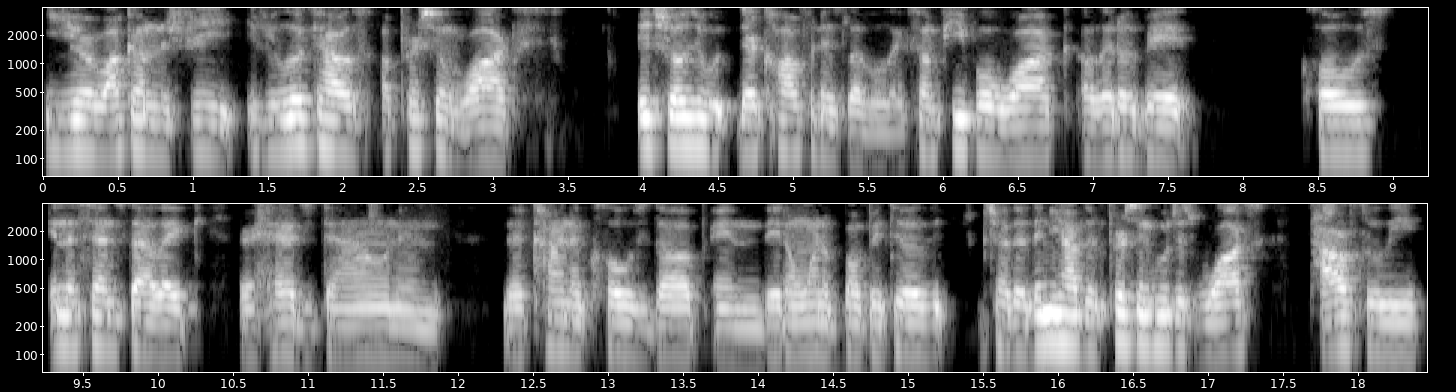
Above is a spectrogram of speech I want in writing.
you're walking on the street, if you look how a person walks, it shows you their confidence level. Like some people walk a little bit closed in the sense that like their heads down and they're kind of closed up and they don't want to bump into each other. Then you have the person who just walks powerfully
